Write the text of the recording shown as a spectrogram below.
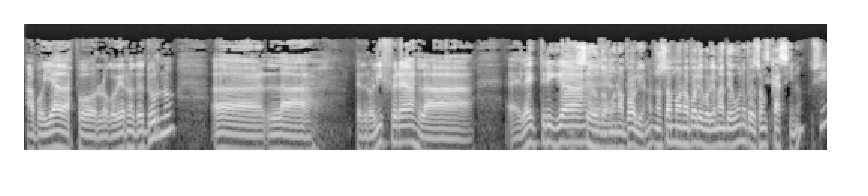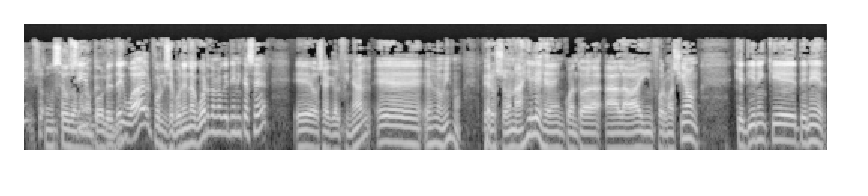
apoyadas por los gobiernos de turno, las petrolíferas, las eléctricas. Pseudo monopolio, ¿no? No son monopolios porque hay más de uno, pero son casi, ¿no? Sí, Son un pseudo sí, monopolio, pero da igual, porque se ponen de acuerdo en lo que tienen que hacer. eh, o sea que al final eh, es lo mismo. Pero son ágiles en cuanto a, a la información que tienen que tener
